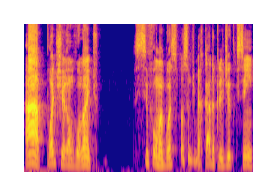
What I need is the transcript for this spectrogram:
Ah, pode chegar um volante? Se for uma boa situação de mercado, acredito que sim.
